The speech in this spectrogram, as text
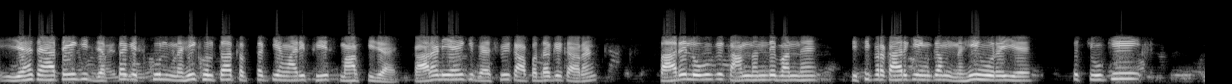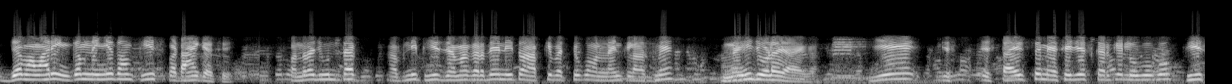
यह चाहते हैं कि जब तक स्कूल नहीं खुलता तब तक की हमारी फ़ीस माफ़ की जाए। कारण यह है कि वैश्विक आपदा के कारण सारे लोगों के काम धंधे बंद हैं किसी प्रकार की इनकम नहीं हो रही है। तो चूँकि जब हमारी इनकम नहीं है तो हम फ़ीस पटाएँ कैसे? पंद्रह जून तक अपनी फ़ीस जमा कर दें नहीं तो आपके बच्चों को ऑनलाइन क्लास में नहीं जोड़ा जाएगा। ये इस, इस टाइप से मैसेजेस करके लोगों को फ़ीस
